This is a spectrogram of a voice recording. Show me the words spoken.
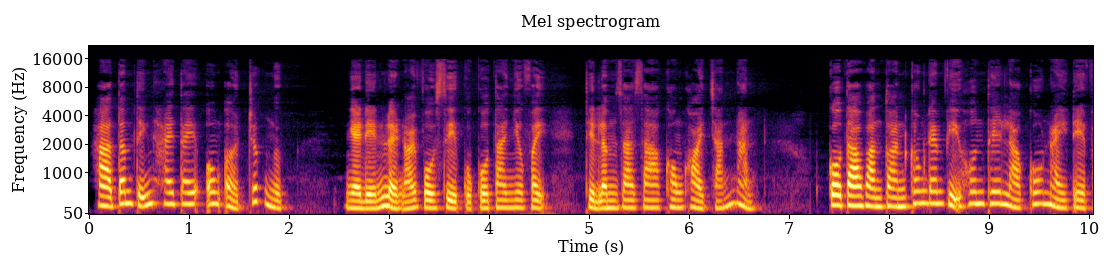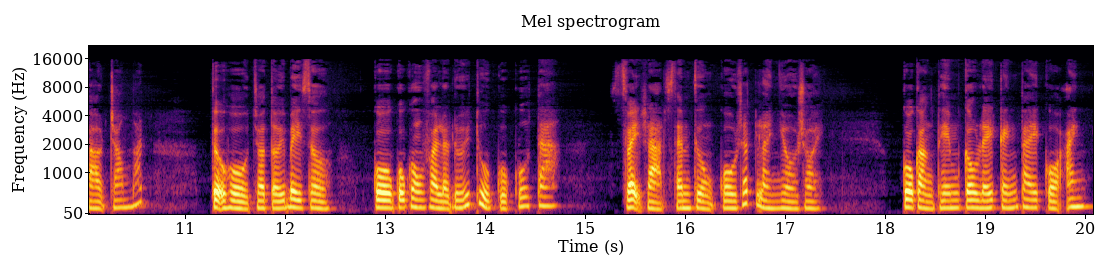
Hà tâm tính hai tay ôm ở trước ngực. Nghe đến lời nói vô sỉ của cô ta như vậy, thì Lâm Gia Gia không khỏi chán nản. Cô ta hoàn toàn không đem vị hôn thê là cô này để vào trong mắt. Tự hồ cho tới bây giờ, cô cũng không phải là đối thủ của cô ta. Vậy ra xem thường cô rất là nhiều rồi. Cô càng thêm câu lấy cánh tay của anh,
